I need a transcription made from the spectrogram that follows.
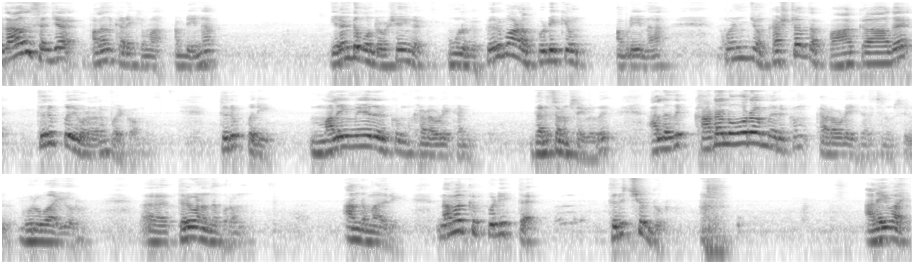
ஏதாவது செஞ்சால் பலன் கிடைக்குமா அப்படின்னா இரண்டு மூன்று விஷயங்கள். உங்களுக்கு பெரும்பாலும் பிடிக்கும் அப்படின்னா கொஞ்சம் கஷ்டத்தை பார்க்காத திருப்பதி ஒரு தரம் போயிட்டு வாங்க. திருப்பதி மலை மேல் இருக்கும் கடவுளை கண்டு தரிசனம் செய்வது அல்லது கடலோரம் இருக்கும் கடவுளை தரிசனம் செய்வது. குருவாயூர் திருவனந்தபுரம் அந்த மாதிரி. நமக்கு பிடித்த திருச்செந்தூர். அலைவாய்.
